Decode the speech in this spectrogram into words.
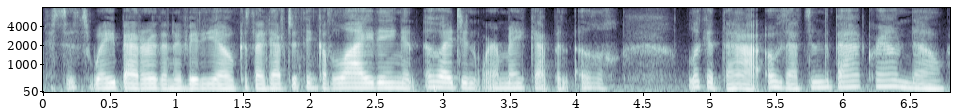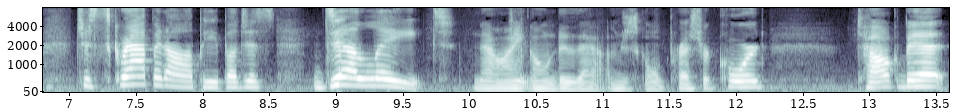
This is way better than a video because I'd have to think of lighting and, oh, I didn't wear makeup and, oh, Look at that. Oh, that's in the background? No. Just scrap it all, people. Just delete. No, I ain't going to do that. I'm just going to press record, talk a bit,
